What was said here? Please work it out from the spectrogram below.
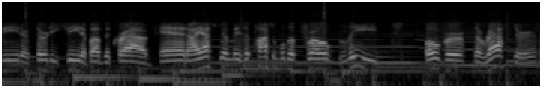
feet or 30 feet above the crowd. And I asked them, is it possible to throw leads over the rafters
